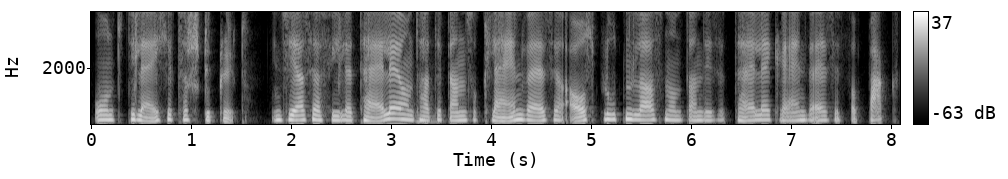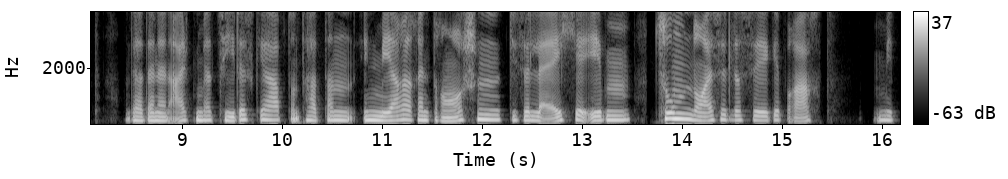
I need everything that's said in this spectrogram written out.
und die Leiche zerstückelt in sehr, sehr viele Teile und hatte dann so kleinweise ausbluten lassen und dann diese Teile kleinweise verpackt. Und er hat einen alten Mercedes gehabt und hat dann in mehreren Tranchen diese Leiche eben zum Neusiedlersee gebracht mit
